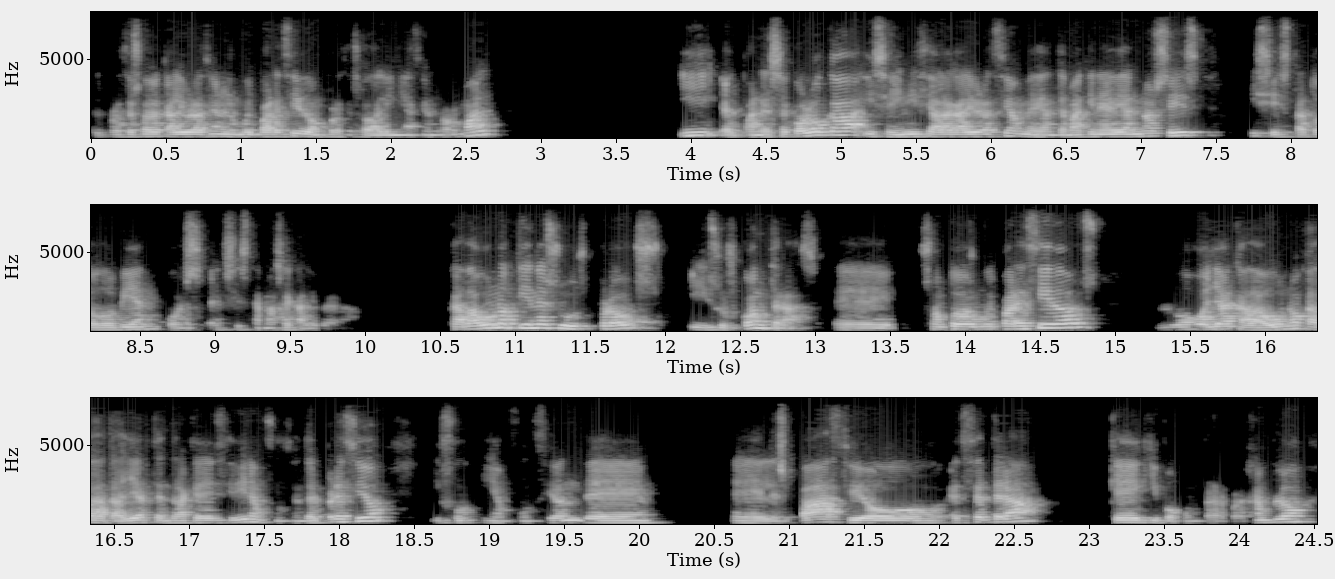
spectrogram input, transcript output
El proceso de calibración es muy parecido a un proceso de alineación normal y el panel se coloca y se inicia la calibración mediante máquina de diagnosis y si está todo bien, pues el sistema se calibrará. Cada uno tiene sus pros y sus contras. Eh, son todos muy parecidos, Luego ya cada uno, cada taller tendrá que decidir en función del precio y, en función del espacio, etcétera, qué equipo comprar. Por ejemplo,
